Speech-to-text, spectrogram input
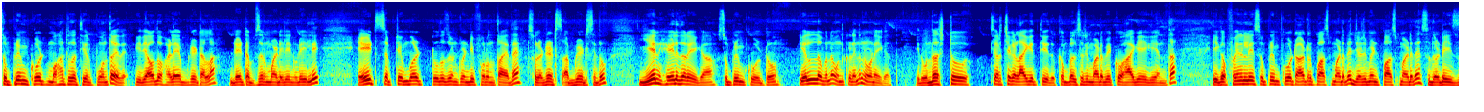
ಸುಪ್ರೀಂ ಕೋರ್ಟ್ ಮಹತ್ವದ ತೀರ್ಪು ಅಂತ ಇದೆ. ಇದು ಯಾವುದೋ ಹಳೆ ಅಪ್ಡೇಟ್ ಅಲ್ಲ. ಡೇಟ್ ಅಬ್ಸರ್ವ್ ಮಾಡಿ ಇಲ್ಲಿ ನೋಡಿ ಇಲ್ಲಿ. Eight September two thousand twenty four ಅಂತ ಇದೆ. ಸೊ ಲೇಟೆಸ್ಟ್ ಅಪ್ಡೇಟ್ಸ್ ಇದು. ಏನು ಹೇಳಿದಾರೆ ಈಗ ಸುಪ್ರೀಂ ಕೋರ್ಟು ಎಲ್ಲವನ್ನ ಒಂದು ಕಡೆಯಿಂದ ನೋಡೋಣ ಈಗ. ಇದು ಒಂದಷ್ಟು ಚರ್ಚೆಗಳಾಗಿತ್ತು. ಇದು ಕಂಪಲ್ಸರಿ ಮಾಡಬೇಕು, ಹಾಗೆ ಹೀಗೆ ಅಂತ. ಈಗ finally supreme court order pass ಮಾಡಿದೆ ಜಡ್ಜ್ಮೆಂಟ್ ಪಾಸ್ ಮಾಡಿದೆ. ಸೊ ದಟ್ ಈಸ್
